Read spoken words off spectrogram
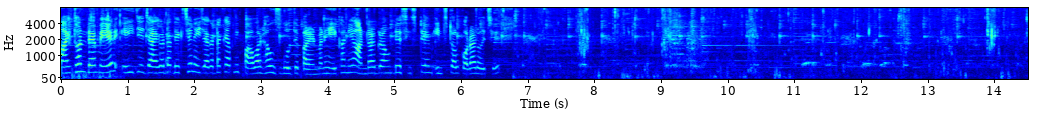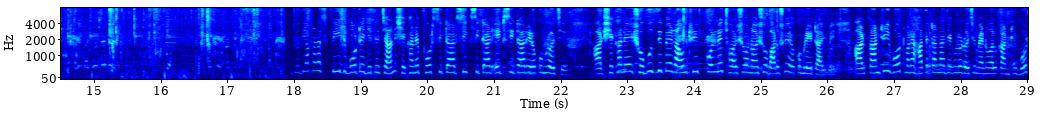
মাইথন ড্যামের এই যে জায়গাটা দেখছেন, এই জায়গাটাকে আপনি পাওয়ার হাউস বলতে পারেন। মানে এখানে আন্ডারগ্রাউন্ডে সিস্টেম ইনস্টল করা রয়েছে। বোটে যেতে চান, সেখানে four seater six seater eight seater এরকম রয়েছে। আর সেখানে সবুজ দ্বীপের রাউন্ড ট্রিপ করলে ছয়শো, নয়শো, বারোশো এরকম রেট আসবে। আর কান্ট্রি বোট মানে হাতে টানা যেগুলো রয়েছে ম্যানুয়াল কান্ট্রি বোট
